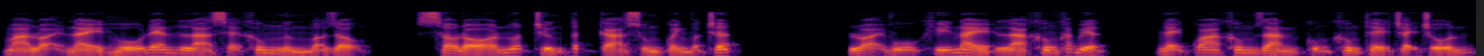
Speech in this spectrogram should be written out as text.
mà loại này hố đen là sẽ không ngừng mở rộng sau đó nuốt chửng tất cả xung quanh vật chất. Loại vũ khí này là không khác biệt, nhảy qua không gian cũng không thể chạy trốn.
